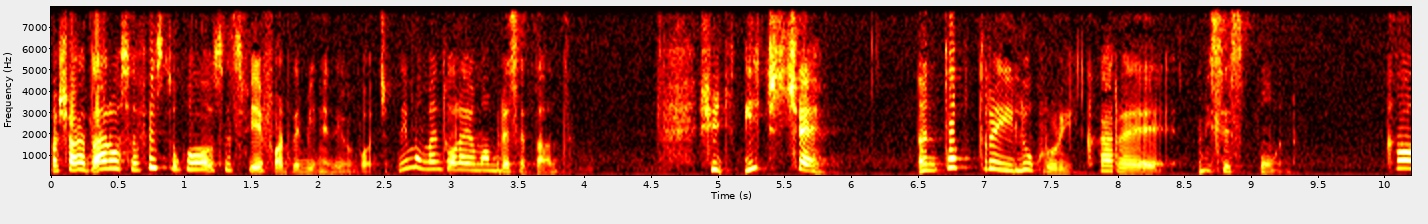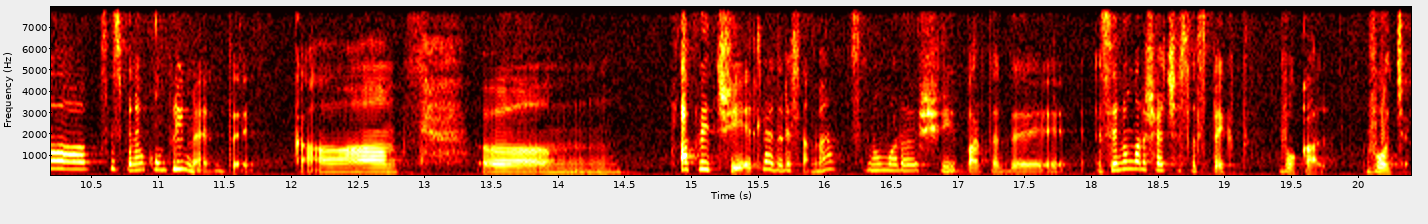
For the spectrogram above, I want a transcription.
Așa, dar o să vezi tu că o să-ți fie foarte bine din voce. Din momentul ăla eu m-am resetat. Și ghici ce? În top 3 lucruri care mi se spun, ca, să spunem, complimente, ca um, aprecieri la adresa mea, se numără și partea de... se numără și acest aspect vocal, vocea.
